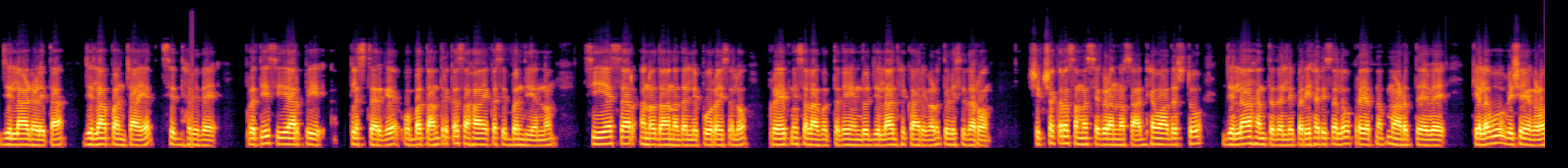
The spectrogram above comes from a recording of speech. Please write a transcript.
ಜಿಲ್ಲಾಡಳಿತ, ಜಿಲ್ಲಾ ಪಂಚಾಯತ್ ಸಿದ್ಧವಿದೆ. ಪ್ರತಿ ಸಿಆರ್ಪಿ ಕ್ಲಸ್ಟರ್ಗೆ ಒಬ್ಬ ತಾಂತ್ರಿಕ ಸಹಾಯಕ ಸಿಬ್ಬಂದಿಯನ್ನು ಸಿಎಸ್ಆರ್ ಅನುದಾನದಲ್ಲಿ ಪೂರೈಸಲು ಪ್ರಯತ್ನಿಸಲಾಗುತ್ತದೆ ಎಂದು ಜಿಲ್ಲಾಧಿಕಾರಿಗಳು ತಿಳಿಸಿದರು. ಶಿಕ್ಷಕರ ಸಮಸ್ಯೆಗಳನ್ನು ಸಾಧ್ಯವಾದಷ್ಟು ಜಿಲ್ಲಾ ಹಂತದಲ್ಲಿ ಪರಿಹರಿಸಲು ಪ್ರಯತ್ನ ಮಾಡುತ್ತೇವೆ. ಕೆಲವು ವಿಷಯಗಳು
